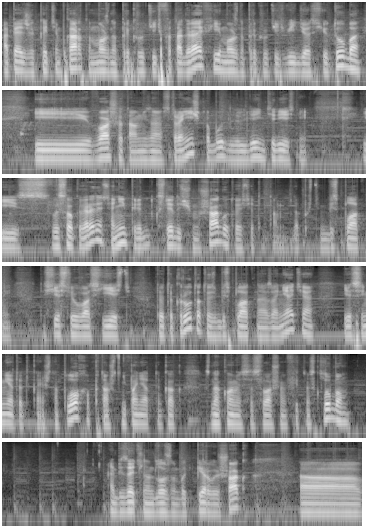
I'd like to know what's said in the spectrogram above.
Опять же, к этим картам можно прикрутить фотографии, можно прикрутить видео с YouTube, и ваша там, не знаю, страничка будет для людей интересней и с высокой вероятностью они перейдут к следующему шагу, то есть это там, допустим, бесплатный. То есть если у вас есть, то это круто, то есть бесплатное занятие. Если нет, это, конечно, плохо, потому что непонятно, как знакомиться с вашим фитнес-клубом. Обязательно должен быть первый шаг, а,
